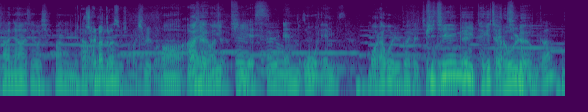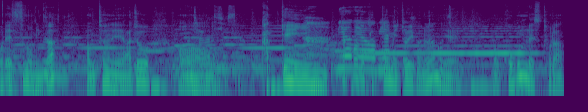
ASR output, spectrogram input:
자, 안녕하세요. 식빵입니다. 어, 잘 만들었어요, 정말 11번. 어, 맞아요, 맞아요. 네, T S N O M 뭐라고 읽어야 될지 BGM이 모르겠는데 네, 되게 잘 어울려요. 레츠노민가? 뭐 레스노민가? 음, 아무튼 예, 아주 오늘 잘 어, 만드셨어요. 갓 게임 딱 봐도 갓 미안해요. 게임이죠 이거는 예. 어, 고급 레스토랑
